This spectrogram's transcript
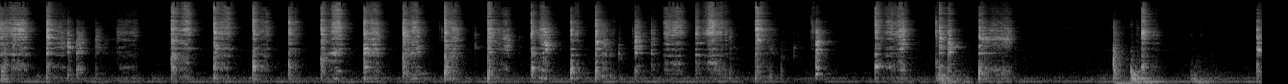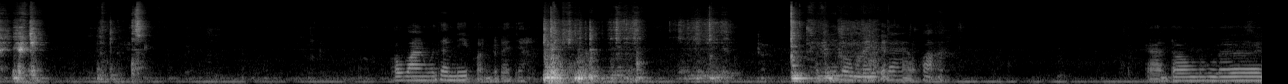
จ้ะ เอาวางไว้ทางนี้ก่อนก็ได้จ้ะอันนี้ลงเลยก็ได้ค่ะ การดองลงเลย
